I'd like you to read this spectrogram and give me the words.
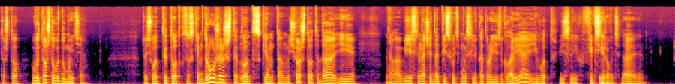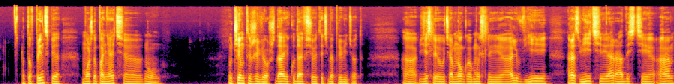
то, что вы то, что вы думаете. То есть вот ты тот, кто с кем дружишь, ты mm-hmm. тот, с кем там еще что-то, да, и э, если начать записывать мысли, которые есть в голове, и вот если их фиксировать, да, то в принципе можно понять, э, ну, ну, чем ты живешь, да, и куда все это тебя приведет. Э, если у тебя много мыслей о любви, развитии, о радости, о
